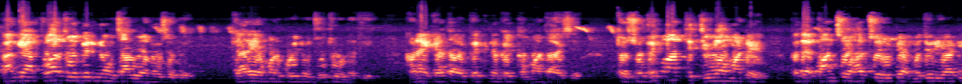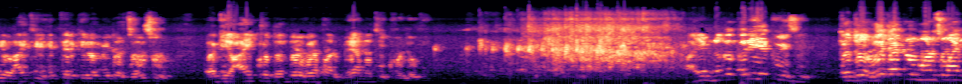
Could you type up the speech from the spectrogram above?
કારણ કે આ સ્વાર્થ વગરનું ચાલવાનું છે ભાઈ. ક્યારેય અમારે કોઈનું જોતું નથી. ઘણા કહેતા હોય કંઈક ને કંઈક કમાતા હોય છે. તો સ્વભાવમાંથી જીવવા માટે કદાચ પાંચસો, સાતસો રૂપિયા મજૂરી આટી અહીંથી સિત્તેર કિલોમીટર જઉં છું. બાકી આ ધંધો વેપાર મેં નથી ખોલ્યો. એમ નગર કરી છે. કે જો રોજ માણસો અહીં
